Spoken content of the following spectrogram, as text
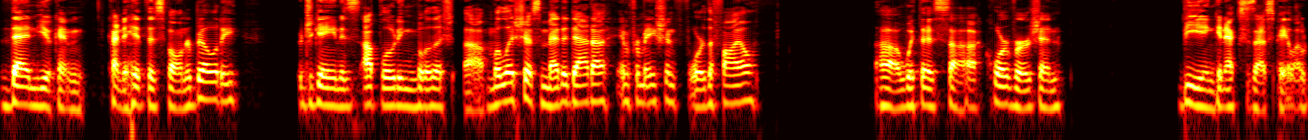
then you can kind of hit this vulnerability, which again is uploading malic- uh, malicious metadata information for the file. Uh, with this uh, core version being an XSS payload,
